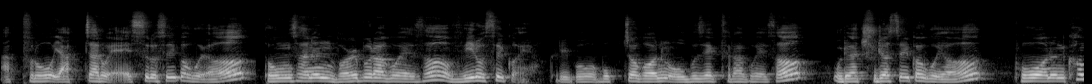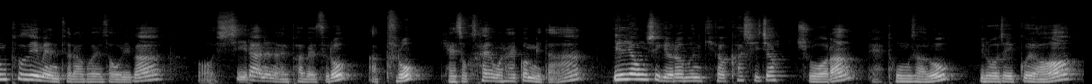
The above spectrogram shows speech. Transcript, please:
앞으로 약자로 s로 쓸 거고요. 동사는 verb라고 해서 we로 쓸 거예요. 그리고 목적어는 object라고 해서 우리가 줄여 쓸 거고요. 보어는 complement라고 해서 우리가 어, C라는 알파벳으로 앞으로 계속 사용을 할 겁니다. 1형식 여러분 기억하시죠? 주어랑 네, 동사로 이루어져 있고요.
